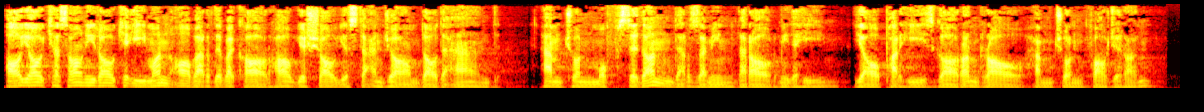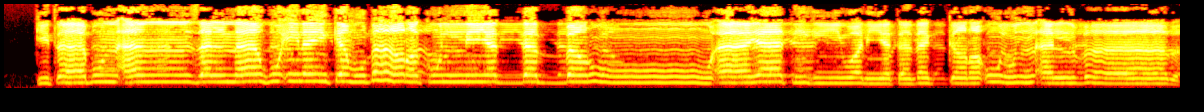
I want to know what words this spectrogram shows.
آیا کسانی را که ایمان آورده و کارهای شایسته انجام داده اند همچون مفسدان در زمین قرار می دهیم یا پرهیزگاران را همچون فاجران؟ كتاب أنزلناه إليك مبارك ليدبروا آياته وليتذكر أولو الألباب.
